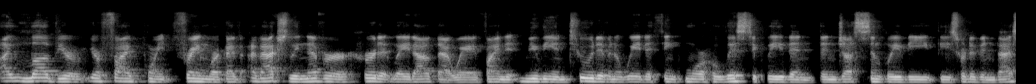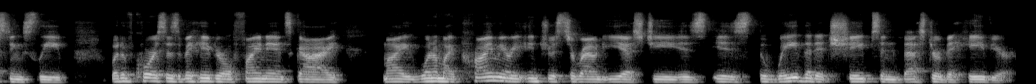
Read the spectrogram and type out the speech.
I love your your five point framework. I've I've actually never heard it laid out that way. I find it really intuitive in a way to think more holistically than than just simply the the sort of investing sleeve. But of course, as a behavioral finance guy, my one of my primary interests around ESG is is the way that it shapes investor behavior.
